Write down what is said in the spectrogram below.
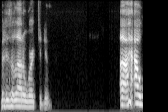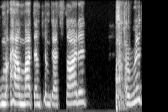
But there's a lot of work to do. Uh, how how Maat Dompim got started? Orig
